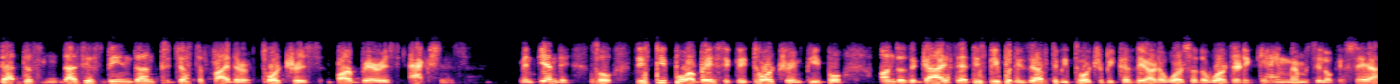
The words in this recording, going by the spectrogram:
That does that's just being done to justify their torturous, barbarous actions. ¿Me entiende? So these people are basically torturing people under the guise that these people deserve to be tortured because they are the worst of the worst. They're the gang members, y lo que sea.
